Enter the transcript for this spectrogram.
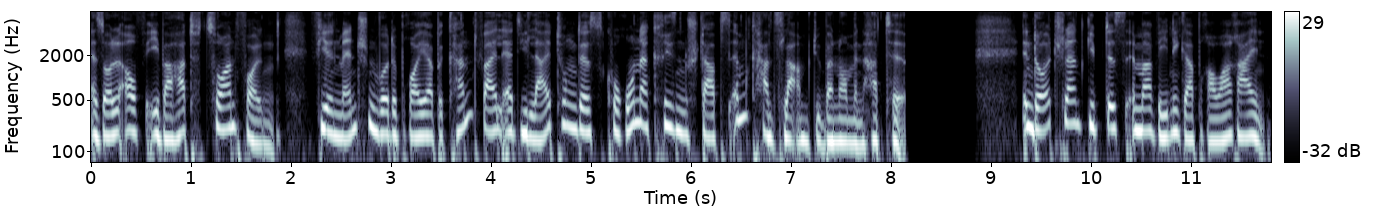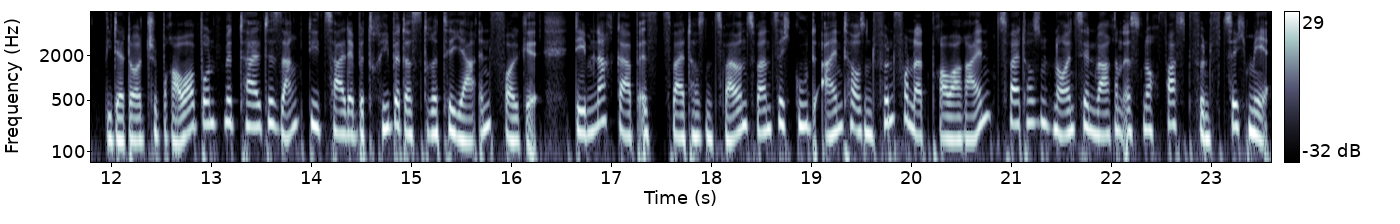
Er soll auf Eberhard Zorn folgen. Vielen Menschen wurde Breuer bekannt, weil er die Leitung des Corona-Krisenstabs im Kanzleramt übernommen hatte. In Deutschland gibt es immer weniger Brauereien. Wie der Deutsche Brauerbund mitteilte, sank die Zahl der Betriebe das dritte Jahr in Folge. Demnach gab es 2022 gut 1500 Brauereien, 2019 waren es noch fast 50 mehr.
